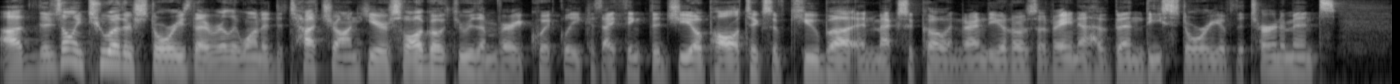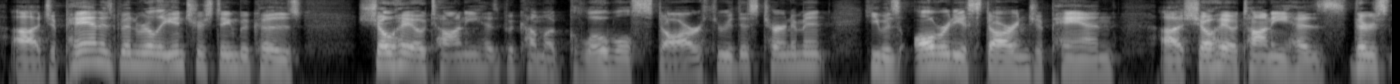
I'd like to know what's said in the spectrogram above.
Uh, there's only two other stories that I really wanted to touch on here, so I'll go through them very quickly because I think the geopolitics of Cuba and Mexico and Randy Arozarena have been the story of the tournament. Uh, Japan has been really interesting because Shohei Ohtani has become a global star through this tournament. He was already a star in Japan. Uh, Shohei Ohtani has, there's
